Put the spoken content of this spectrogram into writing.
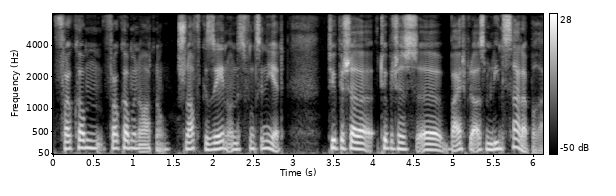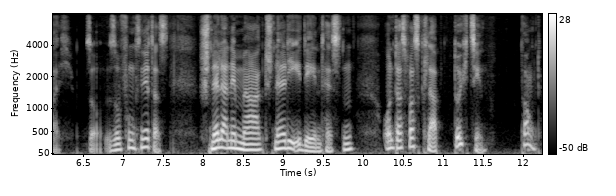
Vollkommen, vollkommen in Ordnung. Schon oft gesehen und es funktioniert. Typischer, typisches äh, Beispiel aus dem Lean Startup Bereich. So, so funktioniert das. Schnell an den Markt, schnell die Ideen testen und das, was klappt, durchziehen. Punkt.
